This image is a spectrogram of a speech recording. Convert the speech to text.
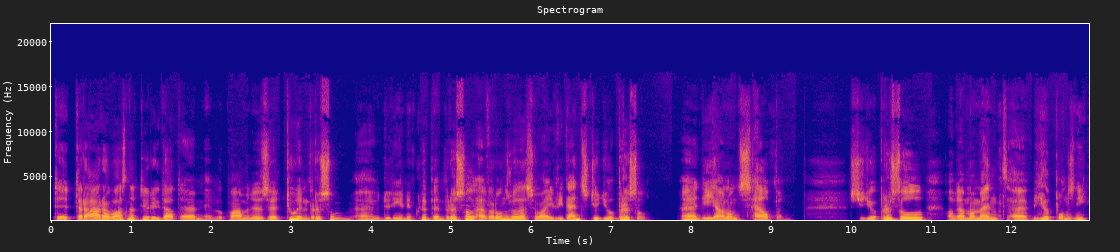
Het rare was natuurlijk dat um, we kwamen dus uh, toe in Brussel. Uh, we doen hier een club in Brussel. En voor ons was dat zo evident, Studio Brussel. Uh, die gaan ons helpen. Studio Brussel, op dat moment hielp ons niet.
